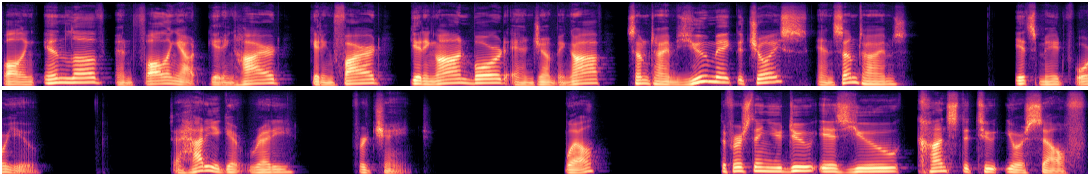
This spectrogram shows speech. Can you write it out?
falling in love and falling out, getting hired, getting fired, getting on board and jumping off, Sometimes you make the choice, and sometimes it's made for you. So, how do you get ready for change? Well, the first thing you do is you constitute yourself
